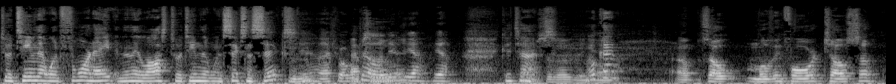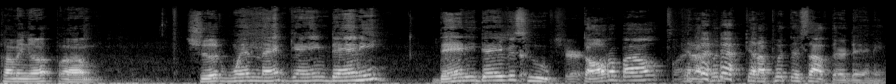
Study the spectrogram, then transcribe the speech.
to a team that went four and eight, and then they lost to a team that went six and 6 Yeah, that's what we're telling Absolutely. you. Yeah, yeah. Good times. Absolutely. Okay. yeah. Uh, so moving forward, Tulsa coming up um, should win that game. Danny, Danny Davis, who sure. thought about can I put it, can I put this out there, Danny?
